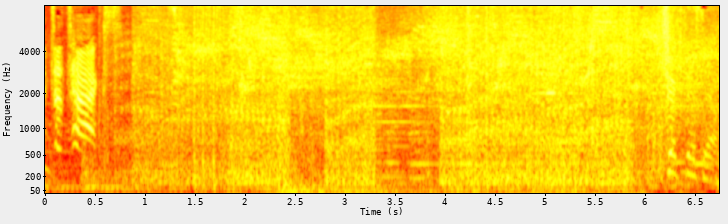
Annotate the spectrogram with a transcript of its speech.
Attacks! Check this out.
